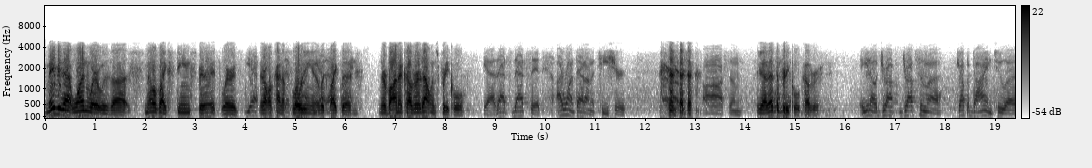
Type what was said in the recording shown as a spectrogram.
maybe that one where it was uh smells like Steen Spirit, where it's, Yeah, they're all kind of floating fine. and it Yeah, looks that's like the. Nirvana cover. That one's pretty cool. Yeah, that's that's it. I want that on a T-shirt. Awesome. yeah, that's a pretty cool cover. You know, drop drop some uh drop a dime to uh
